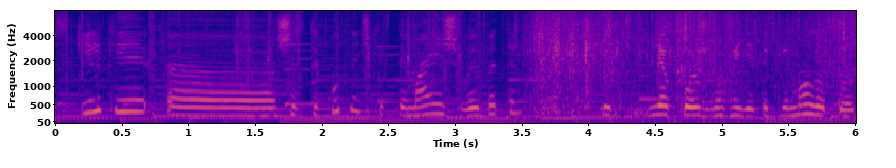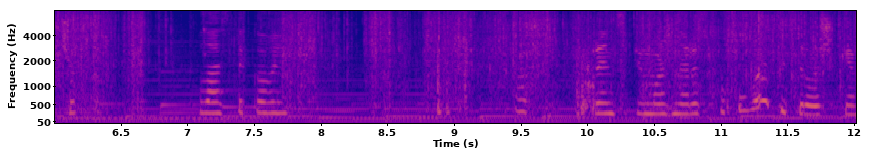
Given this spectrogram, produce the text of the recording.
скільки е, шестикутничків ти маєш вибити. Тут для кожного є такий молоточок пластиковий. В принципі, можна розпакувати трошки.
